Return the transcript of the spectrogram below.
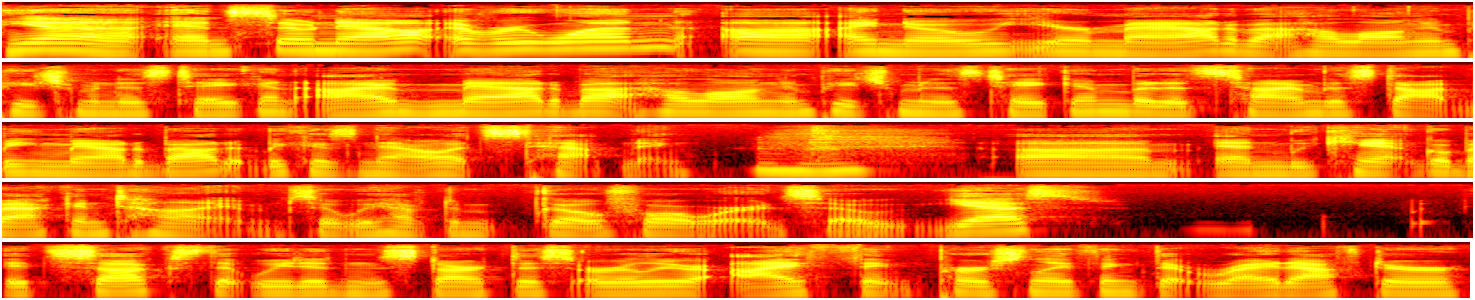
Yeah, and so now everyone, uh, I know you're mad about how long impeachment has taken. I'm mad about how long impeachment has taken, but it's time to stop being mad about it because now it's happening, um, and we can't go back in time. So we have to go forward. So yes, it sucks that we didn't start this earlier. I think personally think that right after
